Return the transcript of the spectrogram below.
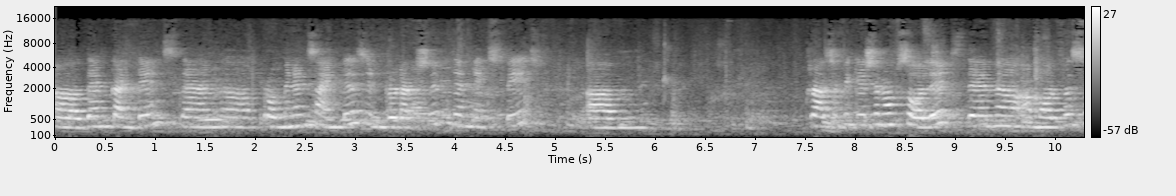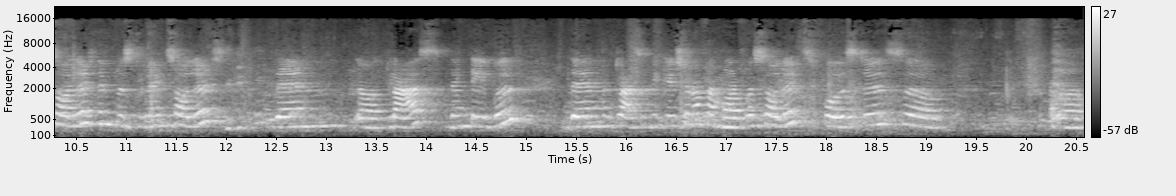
uh, then contents, then uh, prominent scientists, introduction, then next page, um, classification of solids, then uh, amorphous solids, then crystalline solids, then uh, class, then table, then classification of amorphous solids. First is uh, uh,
